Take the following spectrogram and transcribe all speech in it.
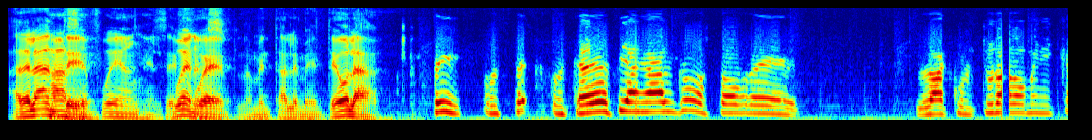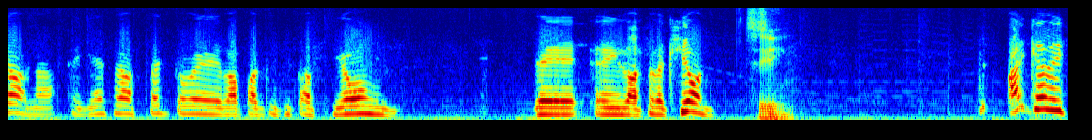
Adelante. Ah, se fue, Ángel. Se Buenas. fue, lamentablemente. Hola. Sí, usted, ustedes decían algo sobre la cultura dominicana en ese aspecto de la participación de, en la selección. Sí. Hay que de-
